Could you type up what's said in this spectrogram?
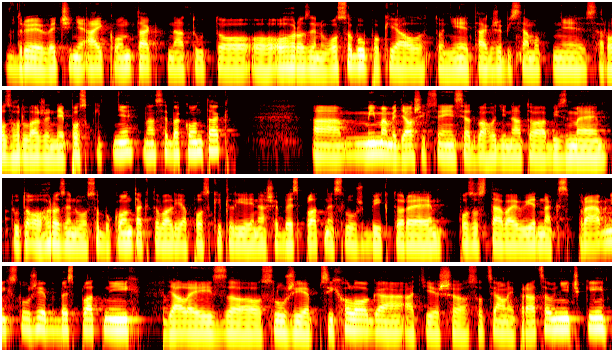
v druhej väčšine aj kontakt na túto ohrozenú osobu, pokiaľ to nie je tak, že by samotne sa rozhodla, že neposkytne na seba kontakt a my máme ďalších 72 hodín na to, aby sme túto ohrozenú osobu kontaktovali a poskytli jej naše bezplatné služby, ktoré pozostávajú jednak z právnych služieb bezplatných, ďalej z služieb psychológa a tiež sociálnej pracovníčky.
